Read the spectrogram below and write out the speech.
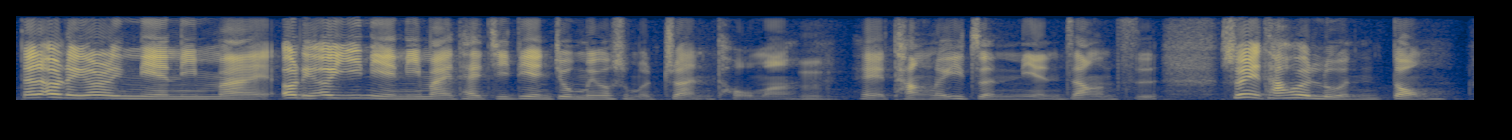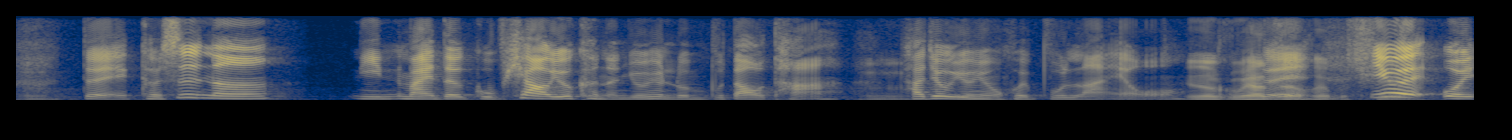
但是二零二零年你买，二零二一年你买台积电就没有什么赚头嘛，嗯，嘿，躺了一整年这样子，所以它会轮动，嗯，对。可是呢，你买的股票有可能永远轮不到它，它就永远回不来哦。有的股票真的回不去，因为我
